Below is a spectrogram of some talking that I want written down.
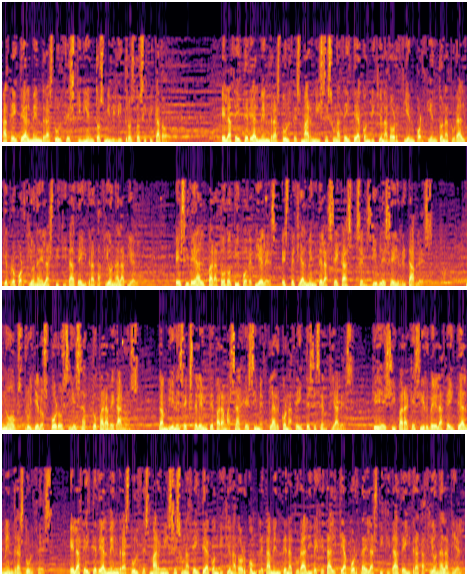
Aceite almendras dulces 500 ml dosificador. El aceite de almendras dulces Marnis es un aceite acondicionador 100% natural que proporciona elasticidad e hidratación a la piel. Es ideal para todo tipo de pieles, especialmente las secas, sensibles e irritables. No obstruye los poros y es apto para veganos. También es excelente para masajes y mezclar con aceites esenciales. ¿Qué es y para qué sirve el aceite almendras dulces? El aceite de almendras dulces Marnis es un aceite acondicionador completamente natural y vegetal que aporta elasticidad e hidratación a la piel.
